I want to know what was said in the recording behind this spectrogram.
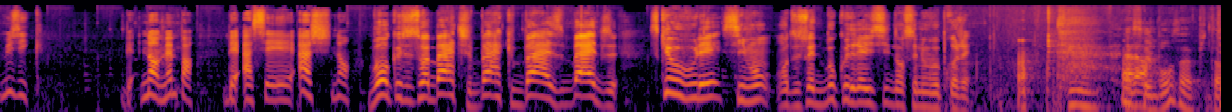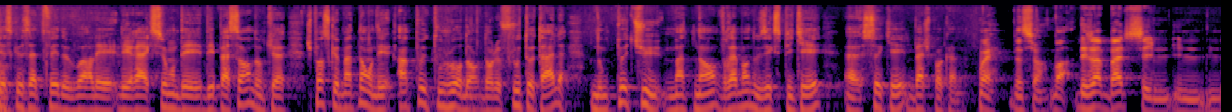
Musique. B- Non, même pas. BACH, non. Bon que ce soit batch, back, base, badge, ce que vous voulez, Simon, on te souhaite beaucoup de réussite dans ce nouveau projet. Ah, Alors, c'est bon ça, putain. Qu'est-ce que ça te fait de voir les, les réactions des, des passants Donc, euh, je pense que maintenant, on est un peu toujours dans, dans le flou total. Donc, peux-tu maintenant vraiment nous expliquer euh, ce qu'est Batch.com Ouais, bien sûr. Bah, déjà, Batch, c'est une, une-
